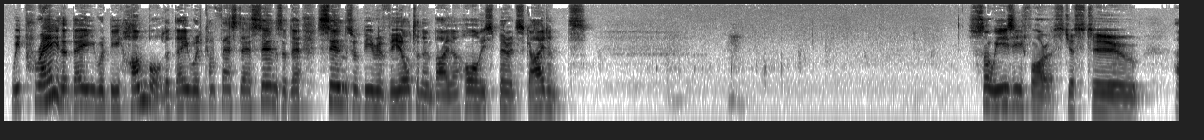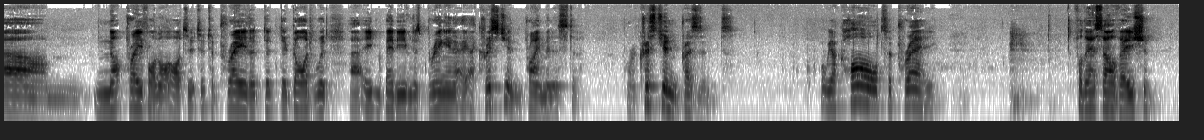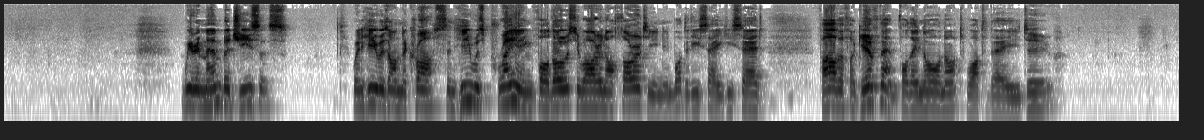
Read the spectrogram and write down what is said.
We pray that they would be humble, that they would confess their sins, that their sins would be revealed to them by the Holy Spirit's guidance. So easy for us just to um, not pray for them or, or to, to, to, pray that, that, that God would uh, maybe even just bring in a, a Christian prime minister or a Christian president. But we are called to pray for their salvation. We remember Jesus when he was on the cross and he was praying for those who are in authority. And what did he say? He said, Father, forgive them, for they know not what they do.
